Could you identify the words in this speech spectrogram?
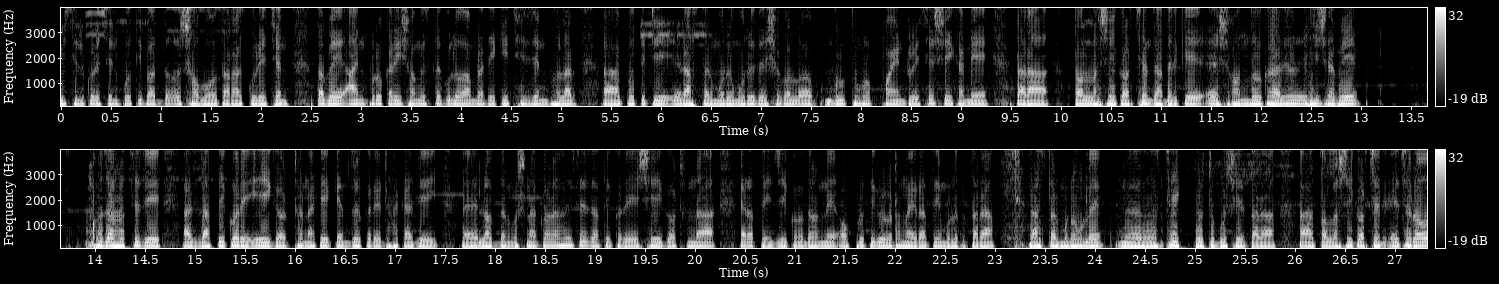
মিছিল করেছেন, প্রতিবাদ সভাও তারা করেছেন। তবে আইন প্রকারী সংস্থাগুলো আমরা দেখেছি যে, ভোলার প্রতিটি রাস্তার মোড়ে মোড়ে যে সকল গুরুত্বপূর্ণ পয়েন্ট রয়েছে সেখানে তারা তল্লাশি করছেন যাদেরকে সন্দেহকার হিসাবে খোঁজা হচ্ছে যে যাতে করে এই ঘটনাকে কেন্দ্র করে ঢাকা যেই লকডাউন ঘোষণা করা হয়েছে, যাতে করে সেই ঘটনা এড়াতে, যে কোনো ধরনের অপ্রীতিকর ঘটনা এড়াতে মূলত তারা রাস্তার মূলে চেক পোস্ট বসিয়ে তারা তল্লাশি করছেন। এছাড়াও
